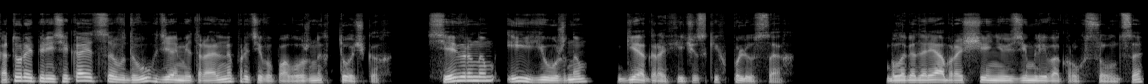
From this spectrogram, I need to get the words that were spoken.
которая пересекается в двух диаметрально противоположных точках – северном и южном географических полюсах. Благодаря обращению Земли вокруг Солнца,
